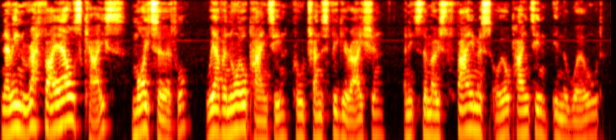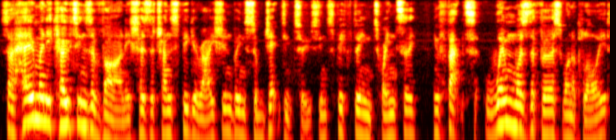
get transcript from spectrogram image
Now in Raphael's case, my turtle, we have an oil painting called Transfiguration and it's the most famous oil painting in the world. So how many coatings of varnish has the Transfiguration been subjected to since 1520? In fact, when was the first one applied?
